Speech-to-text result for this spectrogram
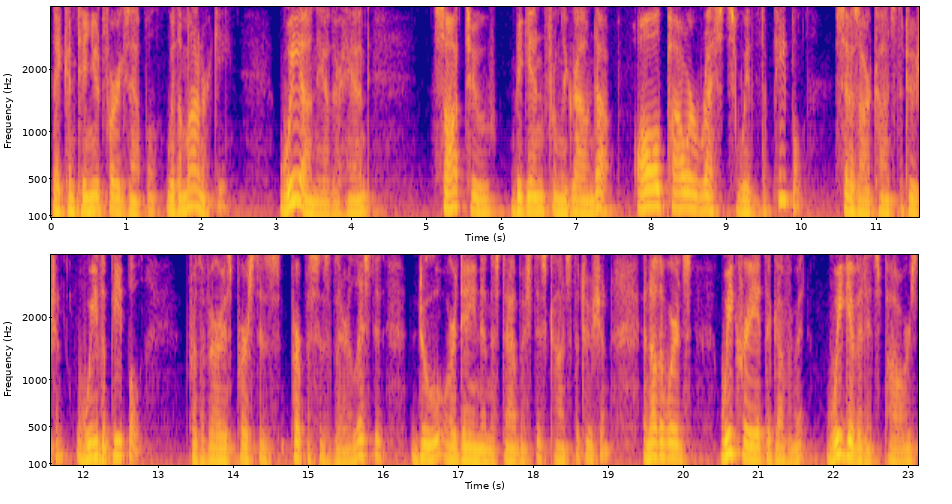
They continued, for example, with a monarchy. We, on the other hand, sought to begin from the ground up. All power rests with the people, says our Constitution. We, the people, for the various purposes that are listed, do ordain and establish this Constitution. In other words, we create the government, we give it its powers,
